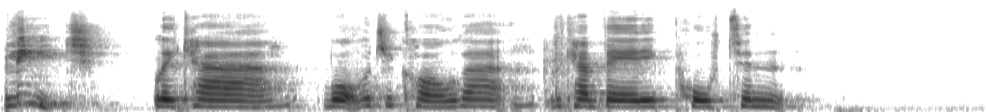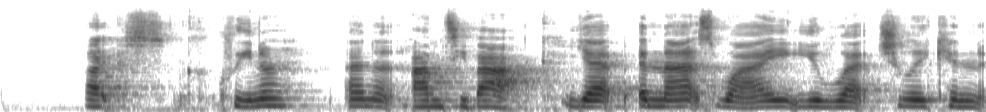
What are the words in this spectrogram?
Bleach. like a what would you call that? Like a very potent Like cleaner in it. anti-bac. Yep, and that's why you literally can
